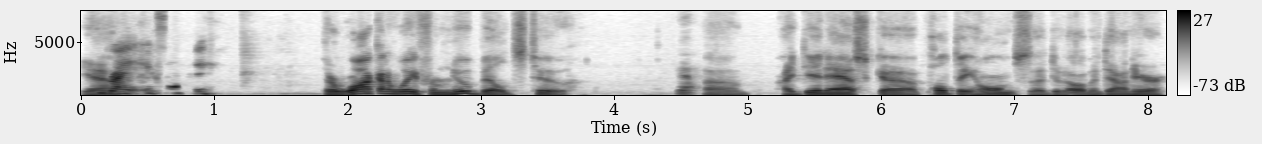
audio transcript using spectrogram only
Yeah, Right, exactly. they're walking away from new builds too. Yeah. Um, I did ask uh, Pulte Homes uh, development down here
